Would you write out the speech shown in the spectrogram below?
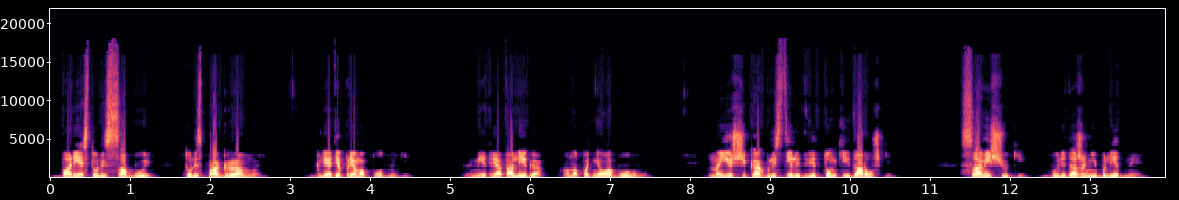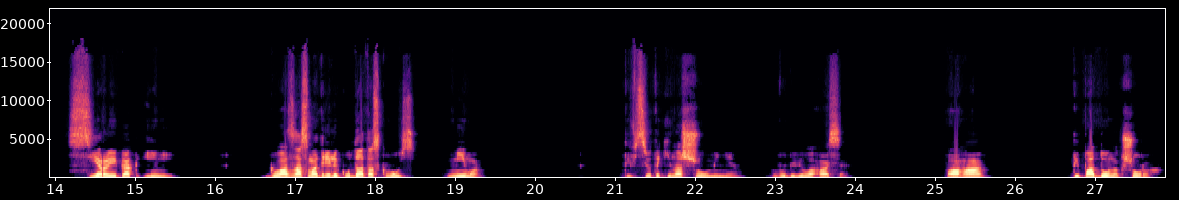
борясь то ли с собой, то ли с программой, глядя прямо под ноги. В метре от Олега она подняла голову. На ее щеках блестели две тонкие дорожки. Сами щеки были даже не бледные, серые, как иней. Глаза смотрели куда-то сквозь, мимо. «Ты все-таки нашел меня», — выдавила Ася. «Ага. Ты подонок, Шорох».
